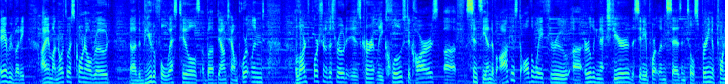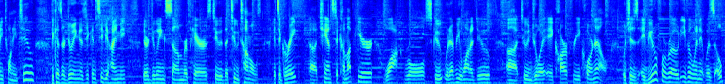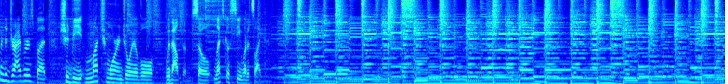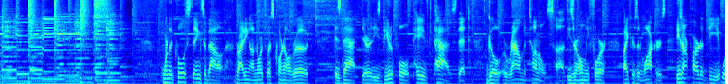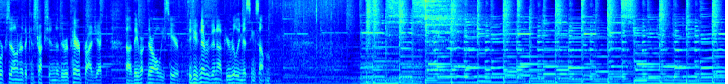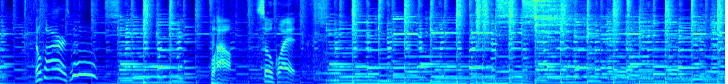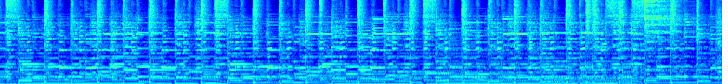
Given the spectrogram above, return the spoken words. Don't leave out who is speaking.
Speaker 1: Hey everybody, I am on Northwest Cornell Road, uh, the beautiful West Hills above downtown Portland. A large portion of this road is currently closed to cars uh, since the end of August all the way through uh, early next year. The City of Portland says until spring of 2022 because they're doing, as you can see behind me, they're doing some repairs to the two tunnels. It's a great uh, chance to come up here, walk, roll, scoot, whatever you want to do uh, to enjoy a car-free Cornell which is a beautiful road even when it was open to drivers, but should be much more enjoyable without them. So let's go see what it's like. One of the coolest things about riding on Northwest Cornell Road is that there are these beautiful paved paths that go around the tunnels. Uh, these are only for bikers and walkers. These aren't part of the work zone or the construction or the repair project. Uh, they are always here. If you've never been up, you're really missing something. No cars, woohoo! Wow, so quiet.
